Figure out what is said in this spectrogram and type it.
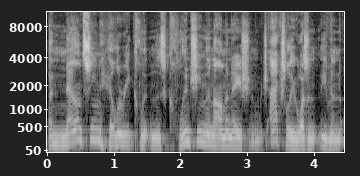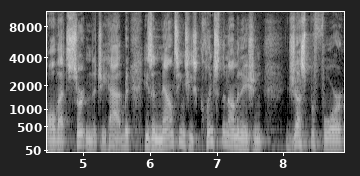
announcing Hillary Clinton's clinching the nomination, which actually wasn't even all that certain that she had, but he's announcing she's clinched the nomination just before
